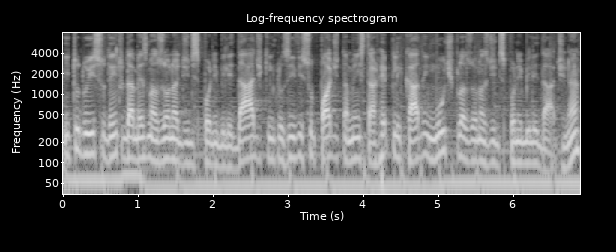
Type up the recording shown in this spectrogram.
e tudo isso dentro da mesma zona de disponibilidade, que inclusive isso pode também estar replicado em múltiplas zonas de disponibilidade, né?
